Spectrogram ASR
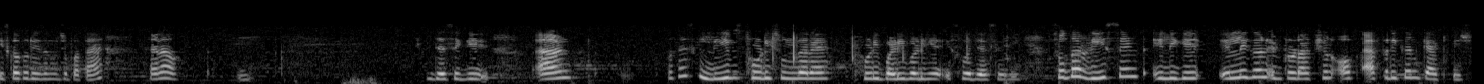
इसका तो रीज़न मुझे पता है है ना? जैसे कि एंड पता है इसकी लीव्स थोड़ी सुंदर है, थोड़ी बड़ी बड़ी है इस वजह से भी। So the recent illegal introduction of African catfish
